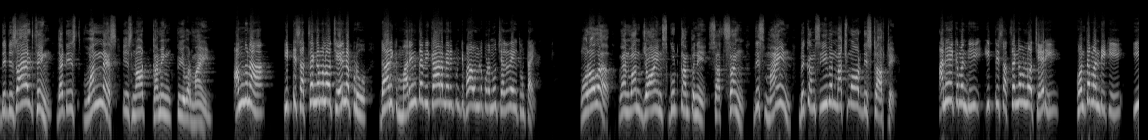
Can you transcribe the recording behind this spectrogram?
the desired thing, that is oneness, is not coming to your mind. అందున ఇట్టి సత్సంగములో చేరినప్పుడు దానికి మరింత వికారమైనటువంటి భావములు కూడాను చెలరేగుతుంటాయి Moreover, when one joins good company, satsang, this mind becomes even much more distorted. అనేక మంది ఇట్టి సత్సంగంలో చేరి కొంతమందికి ఈ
